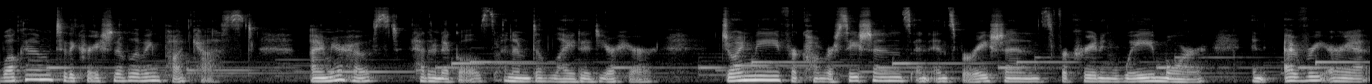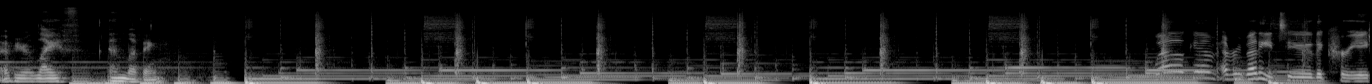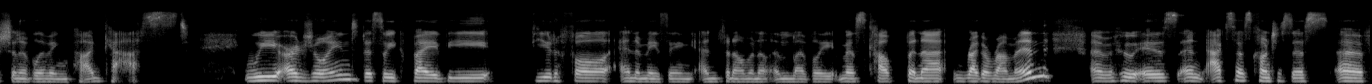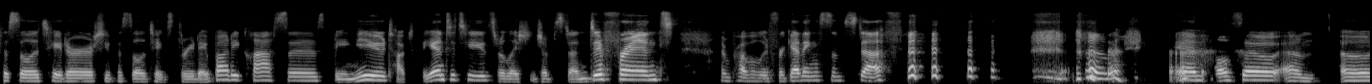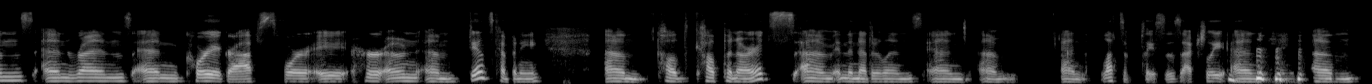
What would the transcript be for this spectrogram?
Welcome to the Creation of Living podcast. I'm your host, Heather Nichols, and I'm delighted you're here. Join me for conversations and inspirations for creating way more in every area of your life and living. Welcome, everybody, to the Creation of Living podcast. We are joined this week by the beautiful and amazing and phenomenal and lovely Miss Kalpana Raguraman, um, who is an access consciousness uh, facilitator. She facilitates three day body classes, being you, talk to the entities, relationships done different. I'm probably forgetting some stuff. um, and also um, owns and runs and choreographs for a her own um, dance company um, called Kalpanarts um, in the Netherlands and um, and lots of places actually and um,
